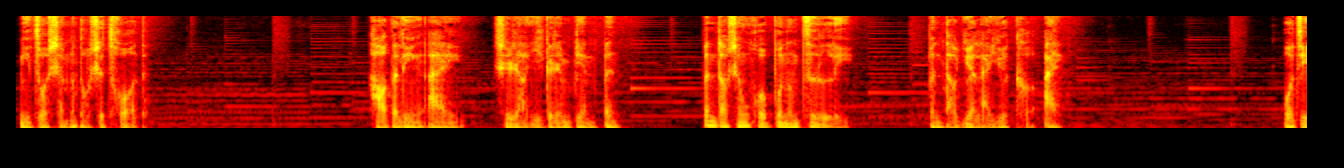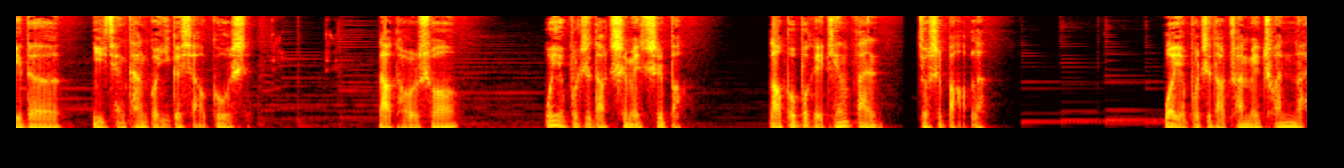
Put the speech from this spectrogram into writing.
你做什么都是错的。好的恋爱是让一个人变笨，笨到生活不能自理。笨到越来越可爱。我记得以前看过一个小故事。老头说：“我也不知道吃没吃饱，老婆不给添饭就是饱了。我也不知道穿没穿暖，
